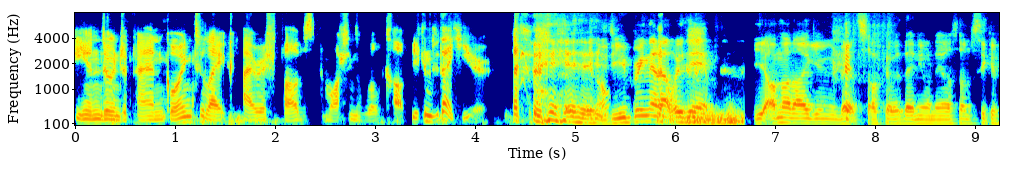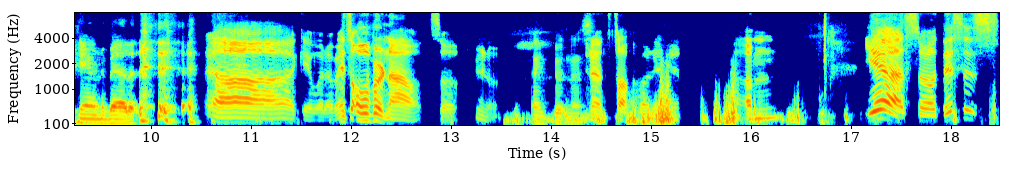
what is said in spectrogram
Ian doing in Japan? Going to like Irish pubs and watching the World Cup. You can do that here. you know? Do you bring that up with him? Yeah, I'm not arguing about soccer with anyone else. I'm sick of hearing about it. Ah, uh, okay, whatever. It's over now, so you know. Thank goodness. You don't have to talk about it again. Um, yeah. So this is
